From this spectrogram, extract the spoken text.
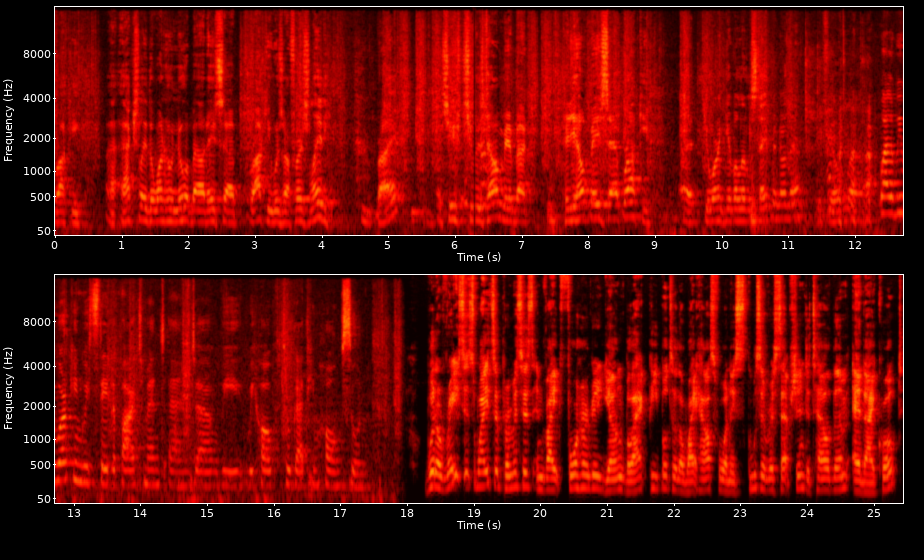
Rocky. Uh, actually, the one who knew about ASAP Rocky was our first lady, right? And she, she was telling me about, can you help ASAP Rocky? Uh, do you want to give a little statement on that? You feel, uh, Well, we're working with State Department, and uh, we we hope to get him home soon. Would a racist white supremacist invite 400 young black people to the White House for an exclusive reception to tell them, and I quote,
